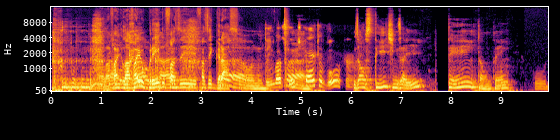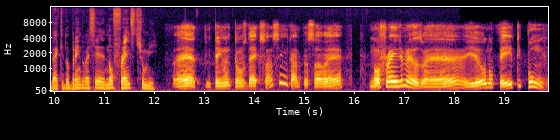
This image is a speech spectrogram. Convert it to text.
Ah, lá, vai, lá vai o Brendo fazer, fazer graça. Mano. Tem bastante Ah. carta boa, cara. Usar uns teachings aí. Tem, então, tem. O deck do Brendo vai ser No Friends to Me. É, e tem, um, tem uns decks só assim, cara. O pessoal é no friend mesmo. É eu no peito e pum.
